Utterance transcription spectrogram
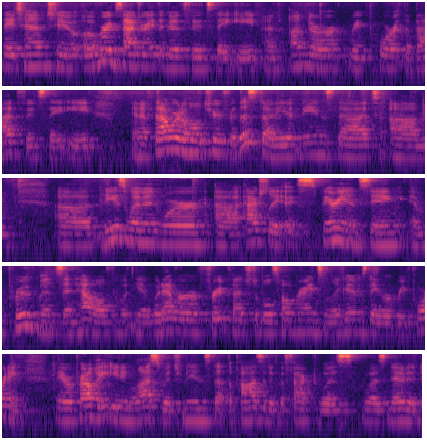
they tend to over exaggerate the good foods they eat and under report the bad foods they eat. And if that were to hold true for this study, it means that. Um, uh, these women were uh, actually experiencing improvements in health. You know, whatever fruit, vegetables, whole grains, and legumes they were reporting, they were probably eating less, which means that the positive effect was was noted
